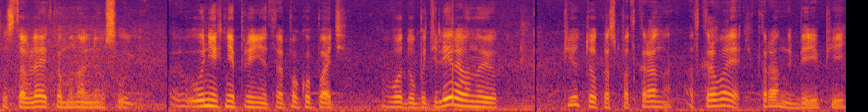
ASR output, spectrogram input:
составляет коммунальные услуги. У них не принято покупать воду бутилированную, пьют только с-под крана. Открывай кран бери пей.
